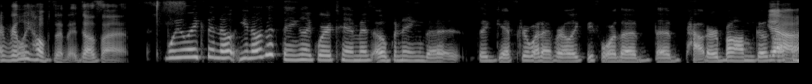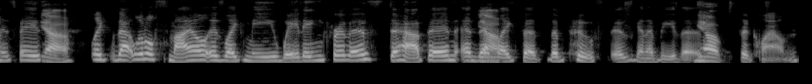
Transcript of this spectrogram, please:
I really hope that it doesn't. Well, like the note, you know the thing like where Tim is opening the the gift or whatever, like before the the powder bomb goes off in his face. Yeah. Like that little smile is like me waiting for this to happen, and then Yeah. like the the poof is gonna be the Yep. the clown.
